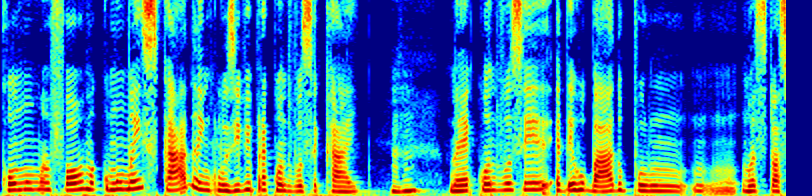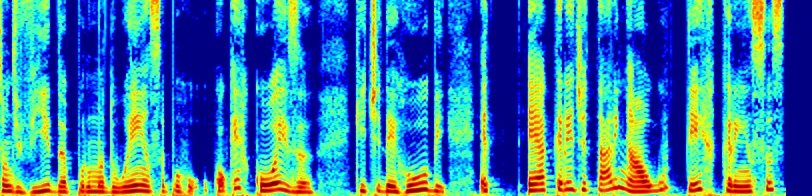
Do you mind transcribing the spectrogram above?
como uma forma, como uma escada, inclusive, para quando você cai Uhum. Né? Quando você é derrubado por um- um- uma situação de vida, por uma doença, por qualquer coisa que te derrube, é, é acreditar em algo, ter crenças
